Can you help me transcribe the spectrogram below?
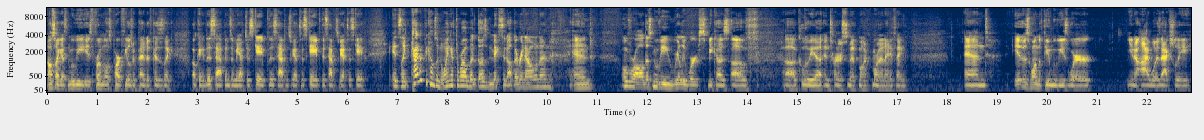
Also i guess the movie is for the most part feels repetitive because it's like okay, this happens and we have to escape, this happens, we have to escape, this happens, we have to escape. It's like, kind of becomes annoying after a while, but it does mix it up every now and then. And overall, this movie really works because of uh, Kaluuya and Turner Smith more, more than anything. And it was one of the few movies where, you know, I was actually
